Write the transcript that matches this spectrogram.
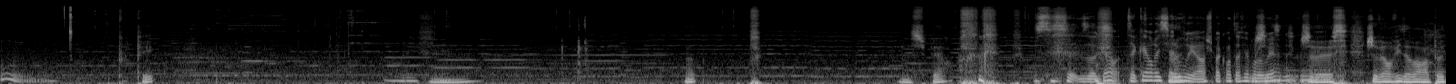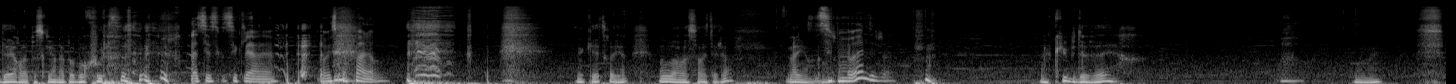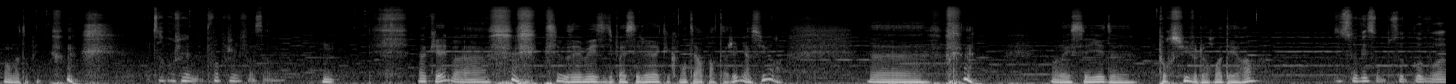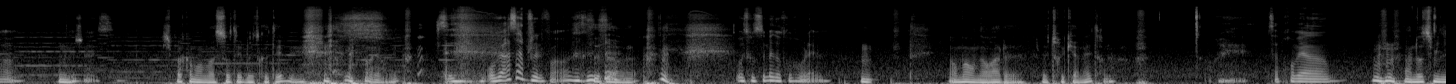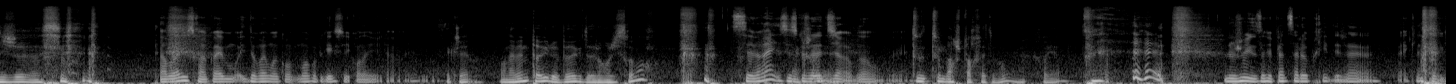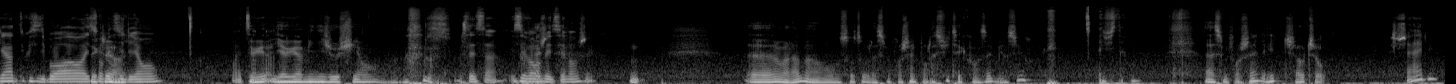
Hmm. Poupée. En effet. Oh. Super. T'as quand même réussi à l'ouvrir, hein. je sais pas comment t'as fait pour l'ouvrir. J'avais envie d'avoir un peu d'air là parce qu'il y en a pas beaucoup là. Ah, c'est c'est clair, là. on respire pas là. ok, très bien. Bon, bah, on va s'arrêter là. Là, il y a encore C'est pas mal déjà. un cube de verre. Waouh. Ouais. Bon, bah tant pis. Pour prochaine, pour la prochaine fois ça. Ok, bah si vous avez aimé, n'hésitez pas à essayer avec les commentaires à partager, bien sûr. Euh, on va essayer de poursuivre le roi des rats. De sauver son, ce pauvre rat. Mm. Déjà aussi. Je sais pas comment on va sauter de l'autre côté, mais on verra On verra ça la prochaine fois. hein. c'est ça. Voilà. Autre semaine, autre problème. Au moins, on aura le, le truc à mettre. Là. Ouais, ça promet un. Un autre mini-jeu, À mon avis, il, sera quand même... il devrait être moins, com- moins compliqué que celui qu'on a eu là. ouais. c'est clair. On n'a même pas eu le bug de l'enregistrement. C'est vrai, c'est ce que j'allais dire. Non, mais Tout, tout marche parfaitement, incroyable. Le jeu, il nous a fait plein de saloperies déjà avec la sauvegarde. Du coup, il s'est dit, bon, ils sont clair, hein. résilients. Il y, a eu, sympa. il y a eu un mini-jeu chiant. C'est ça. Il s'est vengé, il s'est vengé. Euh, voilà, bah, on se retrouve la semaine prochaine pour la suite avec Z, bien sûr. Évidemment. À la semaine prochaine et ciao ciao. Salut.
